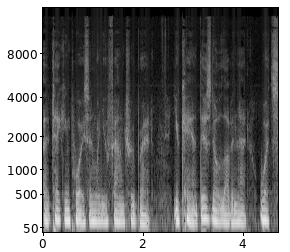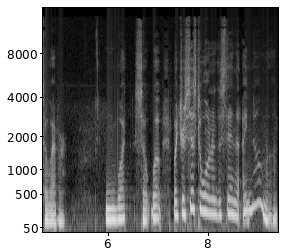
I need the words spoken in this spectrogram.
uh, taking poison when you found true bread? You can't. There's no love in that whatsoever. What so well? But your sister won't understand that. I know, mom.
